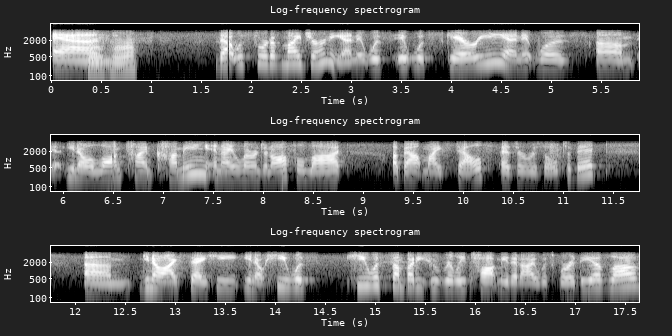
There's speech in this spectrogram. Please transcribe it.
And mm-hmm. that was sort of my journey and it was it was scary and it was um you know a long time coming and I learned an awful lot about myself as a result of it. Um you know, I say he, you know, he was he was somebody who really taught me that I was worthy of love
